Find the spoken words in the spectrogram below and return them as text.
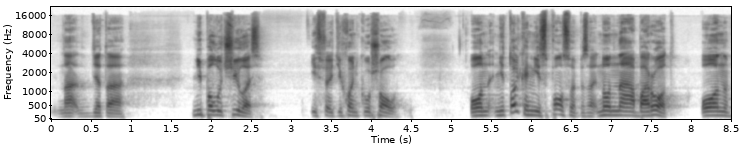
где-то не получилось, и все, и тихонько ушел. Он не только не исполнил свое призвание, но наоборот, он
